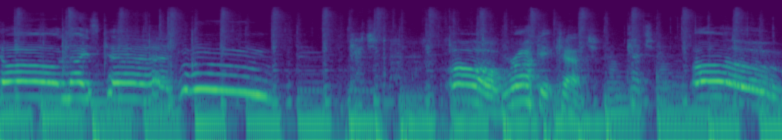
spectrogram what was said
Oh, nice catch. Woohoo. Catch. Oh, rocket catch. Catch. Oh.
